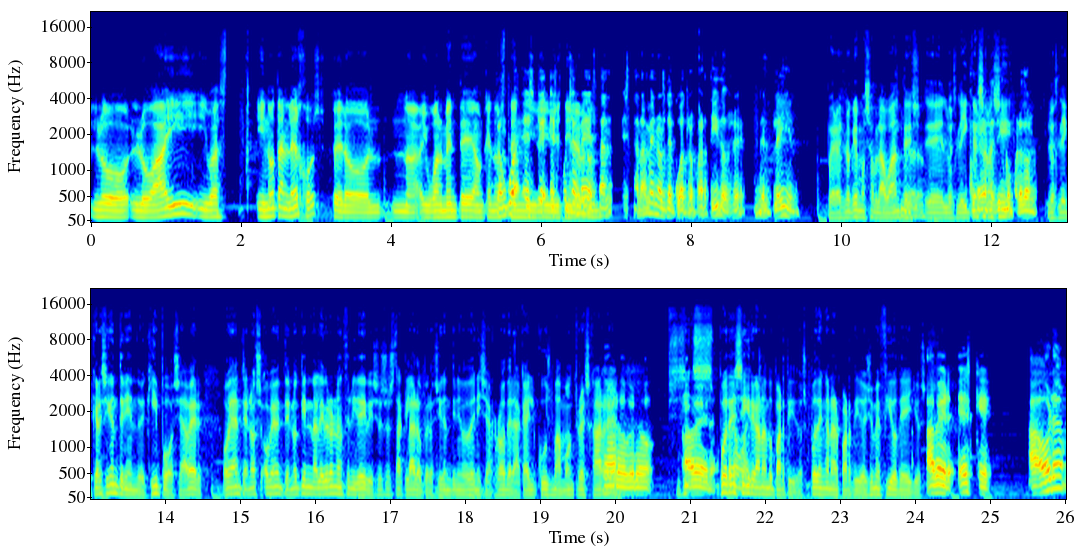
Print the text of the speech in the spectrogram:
Lo, lo hay y, bas- y no tan lejos, pero no, igualmente, aunque no estén es ni que, Davis ni escúchame, LeBron, están, están a menos de cuatro partidos ¿eh? del play-in. Pero es lo que hemos hablado antes. Claro. eh, los Lakers así. cinco, perdón. Los Lakers siguen teniendo equipo. O sea, a ver, obviamente no, obviamente no tienen a LeBron Anthony Davis, eso está claro, pero siguen teniendo a Dennis Schroeder, a Kyle Kuzma, a Montrezl Harrell. Claro, pero Sí, a ver, pueden pero seguir bueno. ganando partidos, pueden ganar partidos. Yo me fío de ellos. a ver, es que ahora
